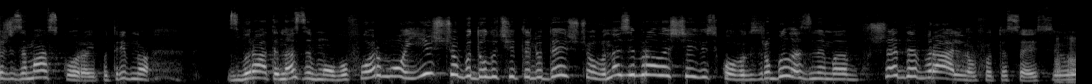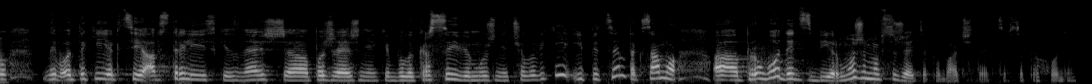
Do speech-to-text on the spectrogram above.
Це ж зима скоро, і потрібно збирати на зимову форму. І щоб долучити людей, що вона зібрала ще й військових, зробила з ними шедевральну фотосесію. От такі, як ці австралійські, знаєш, е, пожежні, які були красиві, мужні чоловіки. І під цим так само а, проводить збір. Можемо в сюжеті побачити, як це все проходило.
